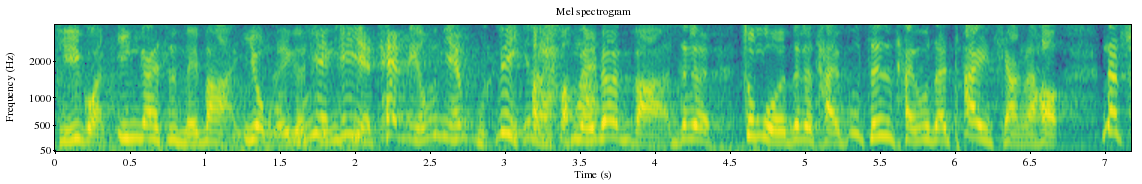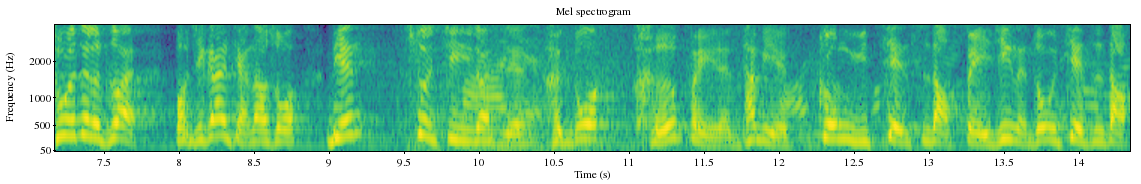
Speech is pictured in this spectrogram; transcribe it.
体育馆应该是没办法用的一个情形。也太流年不利了吧？没办法，这个中国的这个台风，真是台风实在太强了哈。那除了这个之外，宝杰刚才讲到说，连。最近一段时间，很多河北人他们也终于见识到北京人终于见识到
